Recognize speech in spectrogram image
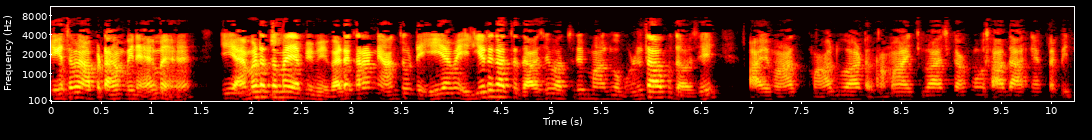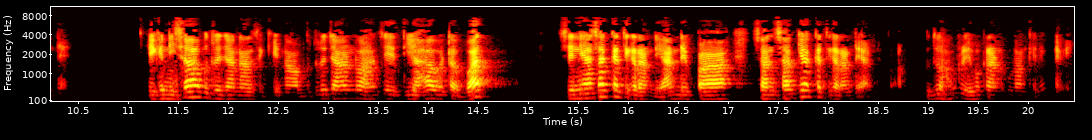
ඒක තමයි අපට හම්බෙන හැම ඒ හැමත තමයි අපි මේ වැඩ කරන්නේ. අන්තිමට ඒ හැම එළියට ගත්ත දවසේ වතුරේ මාළුව ගොඩට ආපු දවසේ ආය මාළුවාට සමාජික වාසිකම් හෝ සාධාරණයක් ලැබෙන්නේ ඒක නිසා බුදුරජාණන්සේ කියනවා බුදුරජාණන් වහන්සේ දිහාවටවත් සෙනෙහසක් ඇති කරන්න යන්න එපා සංසග්ගයක් ඇති කරන්න යන්න එපා. බුදුහාම ප්‍රේම කරන්න පුළුවන් කෙනෙක් නෙවෙයි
